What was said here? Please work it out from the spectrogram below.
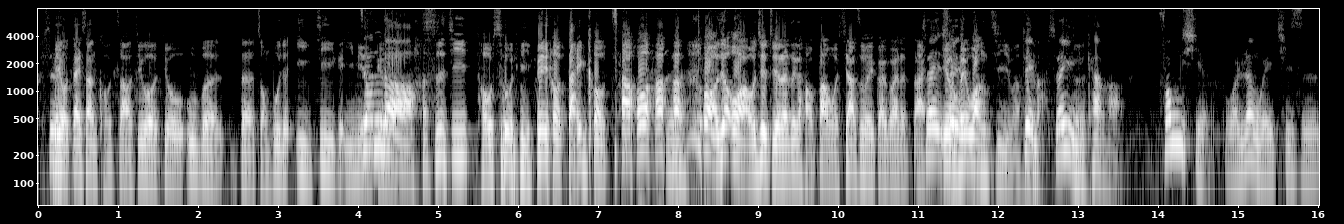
没有戴上口罩，结果就 Uber 的总部就一寄一个 email，真的、哦，司机投诉你没有戴口罩啊！哇，我 就哇，我就觉得这个好棒，我下次会乖乖的戴，所以因为我会忘记嘛，对嘛？所以你看哈，风险，我认为其实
